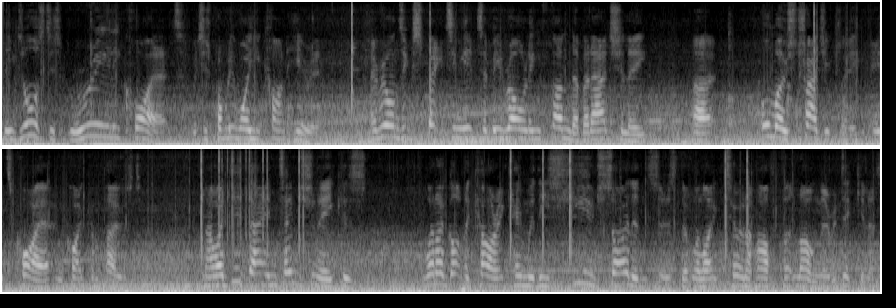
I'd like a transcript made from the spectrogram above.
The exhaust is really quiet, which is probably why you can't hear it. Everyone's expecting it to be rolling thunder, but actually, uh, almost tragically, it's quiet and quite composed. Now, I did that intentionally because when I got the car, it came with these huge silencers that were like two and a half foot long. They're ridiculous.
